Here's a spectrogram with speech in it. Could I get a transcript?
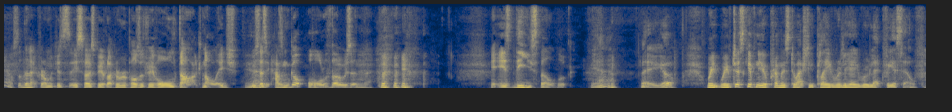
Yeah, so the Necronomicon is, is supposed to be like a repository of all dark knowledge. Who says it hasn't got all of those in there? it is the spell book. Yeah, there you go. We, we've just given you a premise to actually play R'lyeh Roulette for yourself.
